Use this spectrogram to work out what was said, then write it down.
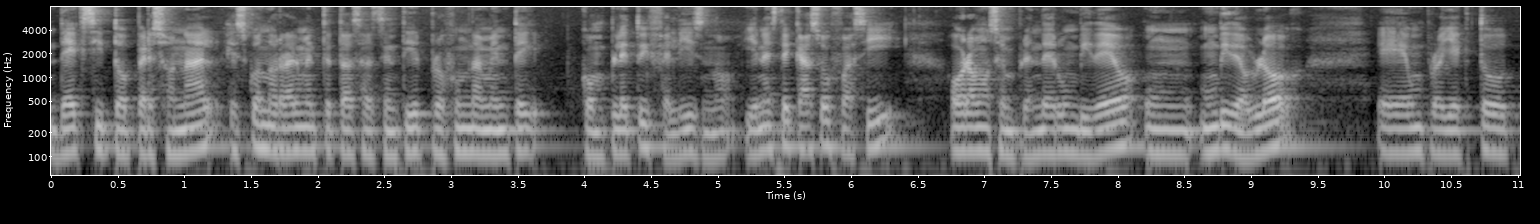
de éxito personal es cuando realmente te vas a sentir profundamente completo y feliz, ¿no? Y en este caso fue así. Ahora vamos a emprender un video, un, un videoblog, eh, un proyecto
